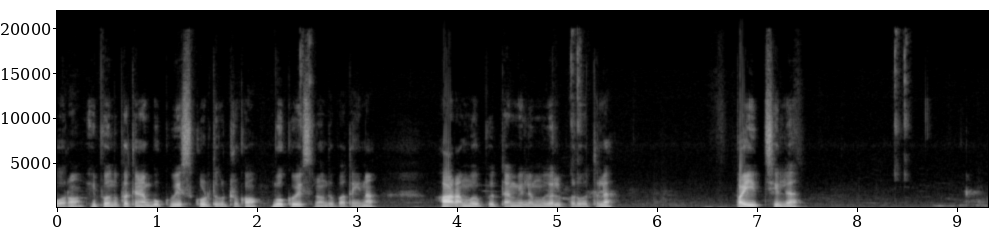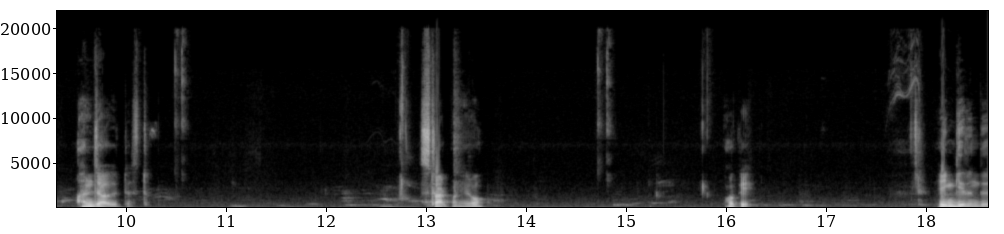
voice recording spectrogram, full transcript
போகிறோம் இப்போ வந்து பார்த்திங்கன்னா புக் வைஸ் கொடுத்துக்கிட்டு இருக்கோம். புக் வைஸில் வந்து பார்த்திங்கன்னா ஆறாம் வகுப்பு தமிழில் முதல் பருவத்தில் பயிற்சியில் அஞ்சாவது டெஸ்ட் ஸ்டார்ட் பண்ணிடுவோம். ஓகே எங்கிருந்து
